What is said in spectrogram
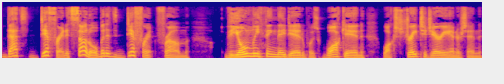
That's different. It's subtle, but it's different from the only thing they did was walk in, walk straight to Jerry Anderson,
